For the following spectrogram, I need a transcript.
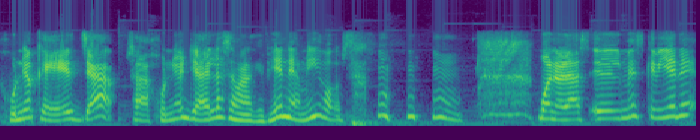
junio que es ya, o sea, junio ya es la semana que viene, amigos. bueno, el mes que viene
